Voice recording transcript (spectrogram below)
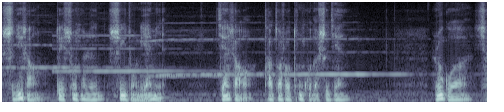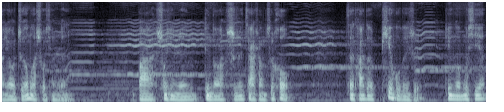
实际上对受刑人是一种怜悯，减少他遭受痛苦的时间。如果想要折磨受刑人，把受刑人钉到十字架上之后，在他的屁股位置。钉个木楔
